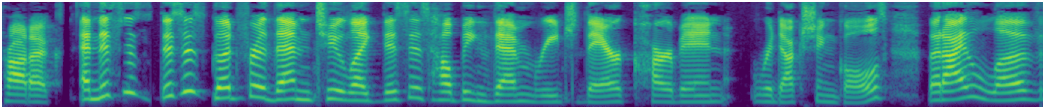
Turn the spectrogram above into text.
products. And this is this is good for them too. Like this is helping them reach their carbon reduction goals. But I love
